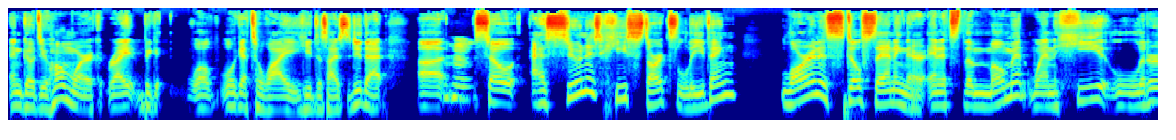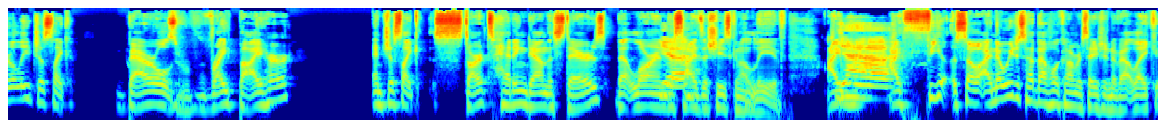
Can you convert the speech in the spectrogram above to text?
and go do homework." Right? Bec- well, we'll get to why he decides to do that. Uh, Mhm. So as soon as he starts leaving, Lauren is still standing there, and it's the moment when he literally just like barrels right by her and just like starts heading down the stairs that Lauren Yeah. decides that she's gonna leave. I Yeah. I feel so I know we just had that whole conversation about like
